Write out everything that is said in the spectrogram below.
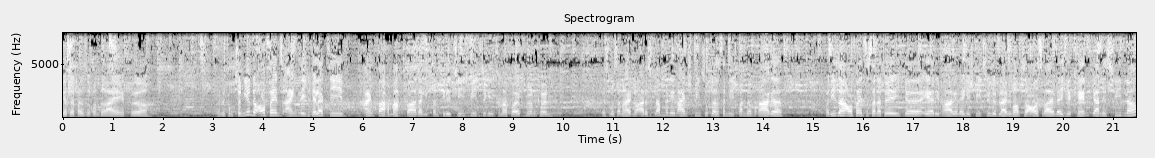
Vierter Versuch und drei für eine funktionierende Offense eigentlich relativ einfach machbar. Da gibt es dann viele Spielzüge, die zum Erfolg führen können. Es muss dann halt nur alles klappen in dem einen Spielzug. Das ist dann die spannende Frage. Bei dieser Offense ist dann natürlich äh, eher die Frage, welche Spielzüge bleiben überhaupt zur Auswahl, welche kennt Janis Fiedler.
